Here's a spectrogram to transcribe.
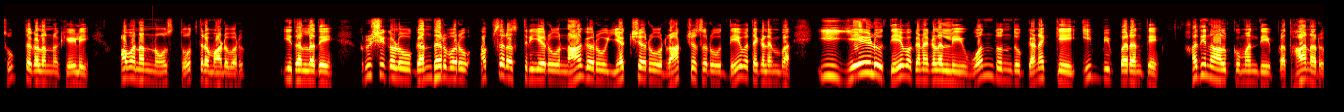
ಸೂಕ್ತಗಳನ್ನು ಹೇಳಿ ಅವನನ್ನು ಸ್ತೋತ್ರ ಮಾಡುವರು. ಇದಲ್ಲದೆ ಋಷಿಗಳು, ಗಂಧರ್ವರು, ಅಪ್ಸರ ಸ್ತ್ರೀಯರು, ನಾಗರು, ಯಕ್ಷರು, ರಾಕ್ಷಸರು, ದೇವತೆಗಳೆಂಬ ಈ ಏಳು ದೇವಗಣಗಳಲ್ಲಿ ಒಂದೊಂದು ಗಣಕ್ಕೆ ಇಬ್ಬಿಬ್ಬರಂತೆ ಹದಿನಾಲ್ಕು ಮಂದಿ ಪ್ರಧಾನರು.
